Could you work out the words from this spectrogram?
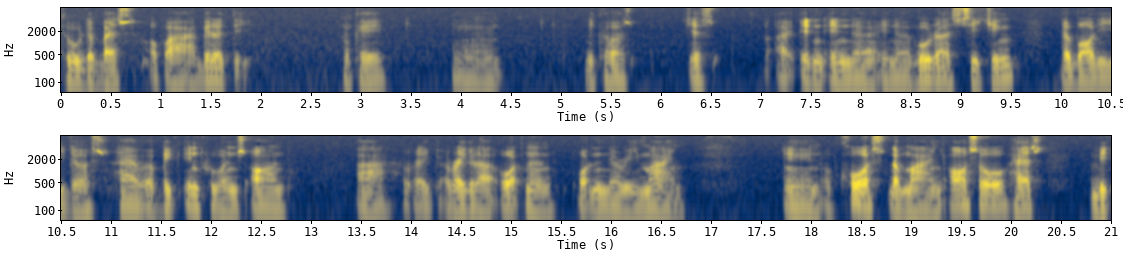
to the best of our ability. Okay, and because just in in uh, in uh, Buddha's teaching, the body does have a big influence on a regular ordinary, ordinary mind. And of course, the mind also has big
